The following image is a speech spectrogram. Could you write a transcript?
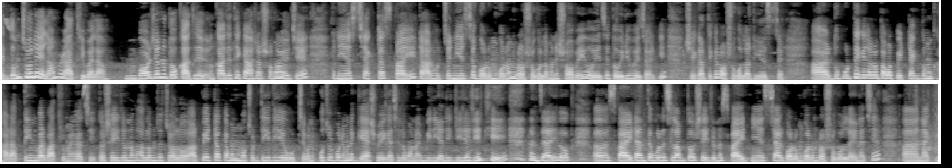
একদম চলে এলাম রাত্রিবেলা। বর জানো তো, কাজে কাজে থেকে আসার সময় ওই যে নিয়ে এসছে একটা স্প্রাইট আর হচ্ছে নিয়ে এসছে গরম গরম রসগোল্লা। মানে সবেই হয়েছে, তৈরি হয়েছে আর কি। সেখান থেকে রসগোল্লা নিয়ে এসছে। আর দুপুর থেকে জানো তো, আমার পেটটা একদম খারাপ। তিনবার বাথরুমে গেছি। তো সেই জন্য ভাবলাম যে চলো, আর পেটটাও কেমন মোচড় দিয়ে দিয়ে উঠছে। মানে প্রচুর পরিমাণে গ্যাস হয়ে গেছিল মনে হয়, বিরিয়ানি টিরিয়ানি খেয়ে। যাই হোক স্প্রাইট আনতে বলেছিলাম তো, সেই জন্য স্প্রাইট নিয়ে এসছে আর গরম গরম রসগোল্লা এনেছে। নাকি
